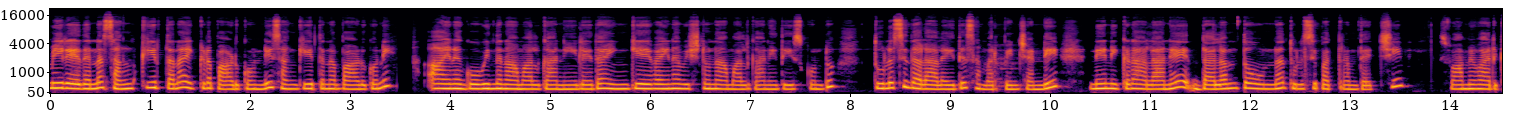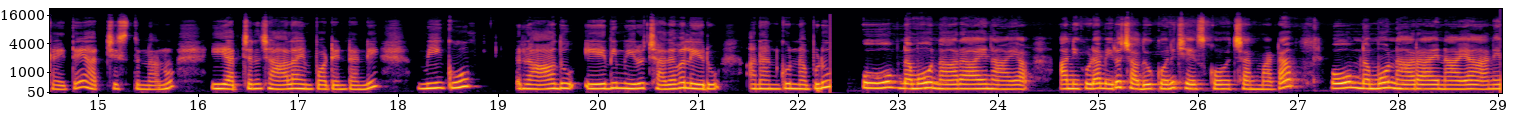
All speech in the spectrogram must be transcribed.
మీరు ఏదైనా సంకీర్తన ఇక్కడ పాడుకోండి. సంకీర్తన పాడుకొని ఆయన గోవిందనామాలు కానీ లేదా ఇంకేవైనా విష్ణునామాలు కానీ తీసుకుంటూ తులసి దళాలు అయితే సమర్పించండి. నేను ఇక్కడ అలానే దళంతో ఉన్న తులసి పత్రం తెచ్చి స్వామివారికి అయితే అర్చిస్తున్నాను. ఈ అర్చన చాలా ఇంపార్టెంట్ అండి. మీకు రాదు ఏది మీరు చదవలేరు అని అనుకున్నప్పుడు ఓం నమో నారాయణాయ అని కూడా మీరు చదువుకొని చేసుకోవచ్చు అనమాట ఓం నమో నారాయణాయ అనే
